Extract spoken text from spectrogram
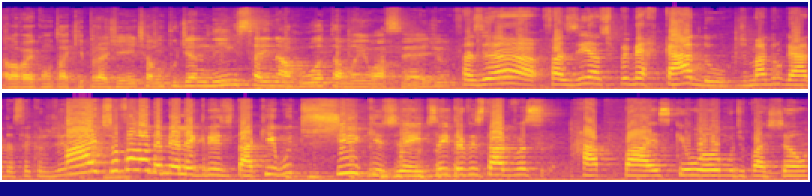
Ela vai contar aqui pra gente. Ela não podia nem sair na rua, tamanho assédio. Fazia, fazia supermercado de madrugada, você acredita? Ai, deixa eu falar da minha alegria de estar aqui. Muito chique, gente. Ser entrevistado você. Rapaz, que eu amo de paixão,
